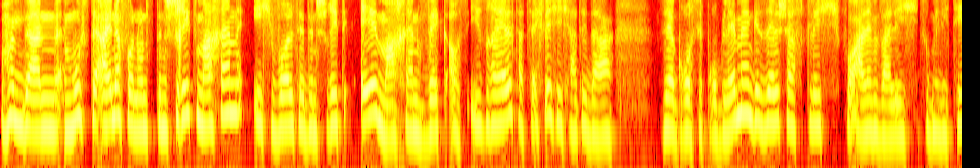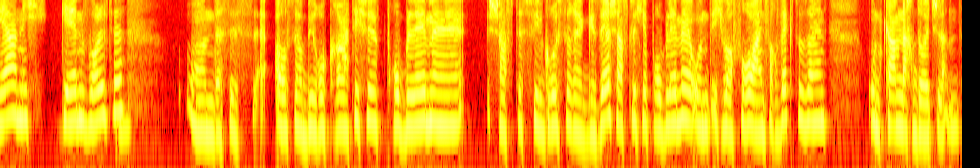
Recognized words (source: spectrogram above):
Und dann musste einer von uns den Schritt machen. Ich wollte den Schritt eh machen, weg aus Israel. Tatsächlich, ich hatte da sehr große Probleme gesellschaftlich, vor allem weil ich zum Militär nicht gehen wollte. Mhm. Und das ist außer bürokratische Probleme schafft es viel größere gesellschaftliche Probleme und ich war froh, einfach weg zu sein und kam nach Deutschland.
